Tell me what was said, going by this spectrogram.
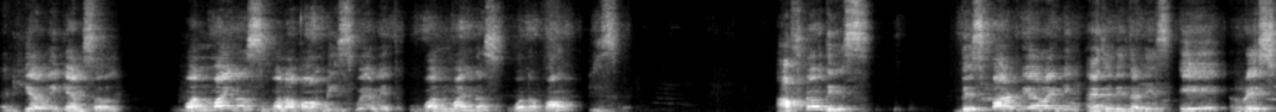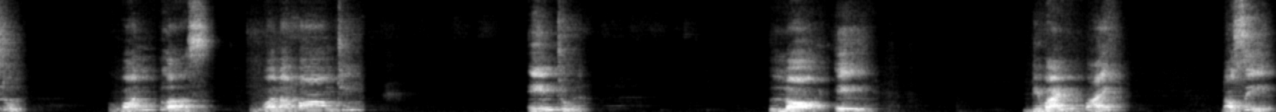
and here we cancel 1 minus 1 upon t square with 1 minus 1 upon t square. After this, this part we are writing as it is that is a raised to 1 plus 1 upon t into log a divided by now see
